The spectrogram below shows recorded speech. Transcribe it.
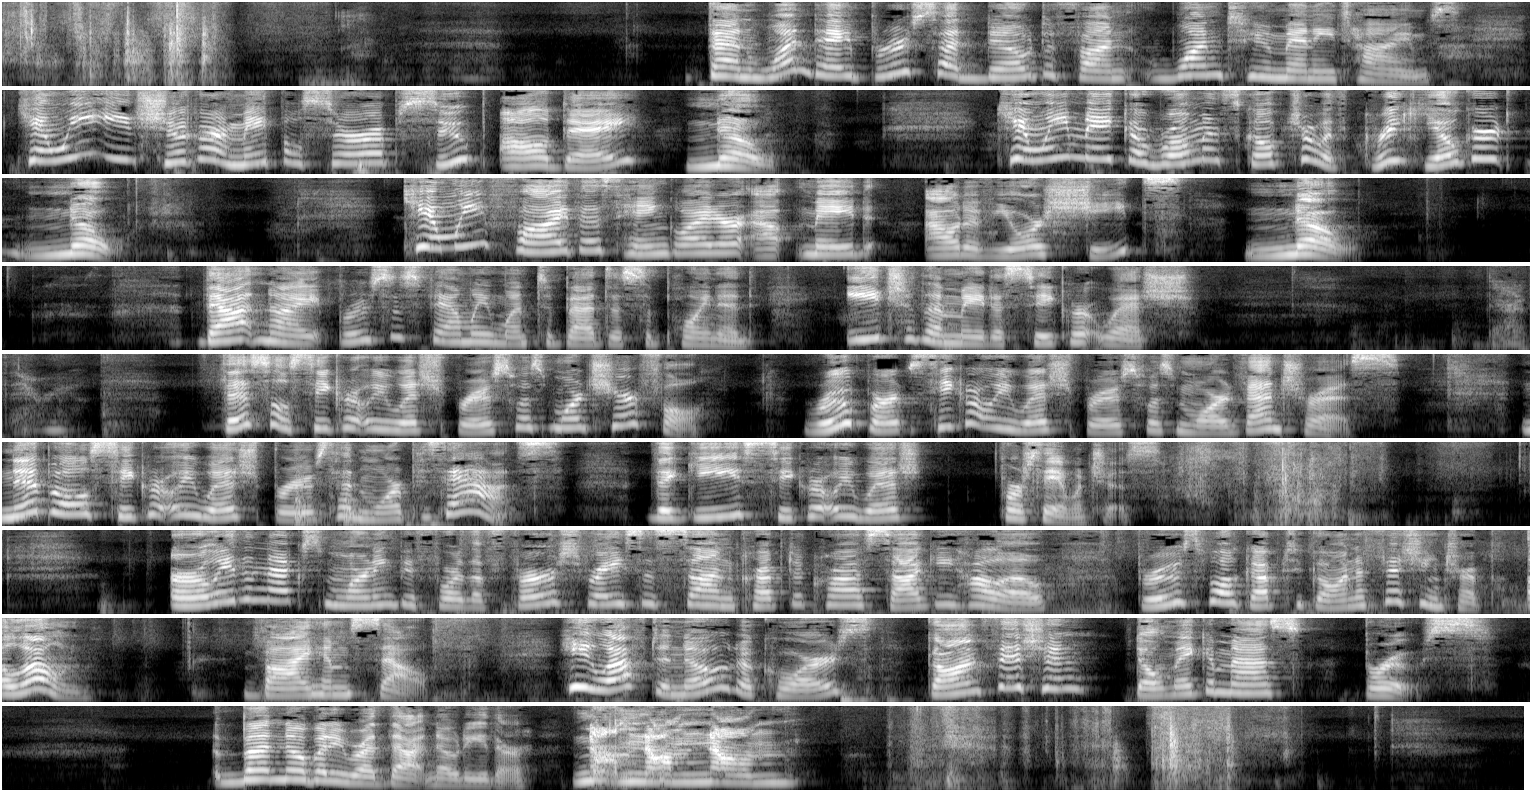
Then one day, Bruce said no to fun one too many times. Can we eat sugar and maple syrup soup all day? No. Can we make a Roman sculpture with Greek yogurt? No. Can we fly this hang glider out, made out of your sheets? No. That night, Bruce's family went to bed disappointed. Each of them made a secret wish. There, there. Thistle secretly wished Bruce was more cheerful. Rupert secretly wished Bruce was more adventurous. Nibble secretly wished Bruce had more pizzazz. The geese secretly wished for sandwiches. Early the next morning, before the first rays of sun crept across Soggy Hollow, Bruce woke up to go on a fishing trip, alone, by himself. He left a note, of course. Gone fishing, don't make a mess, Bruce. But nobody read that note either. Nom nom nom.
